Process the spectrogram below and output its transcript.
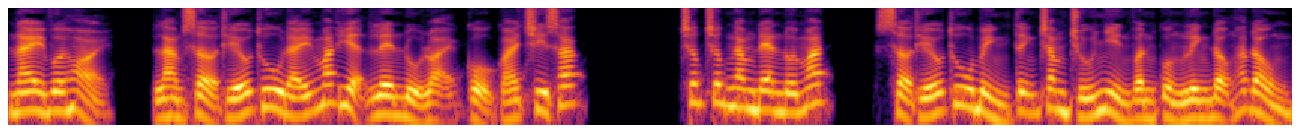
Nay vừa hỏi, làm sở thiếu thu đấy mắt hiện lên đủ loại cổ quái chi sắc. Chớp chớp ngăm đen đôi mắt, sở thiếu thu bình tĩnh chăm chú nhìn vân cuồng linh động hắc đồng,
